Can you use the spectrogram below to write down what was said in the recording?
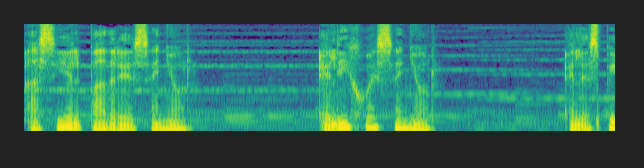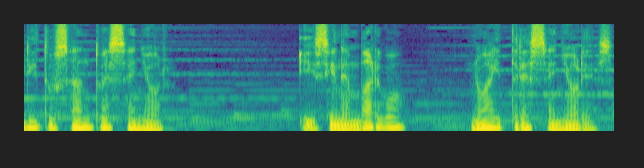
Así el Padre es Señor, el Hijo es Señor, el Espíritu Santo es Señor, y sin embargo no hay tres señores,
